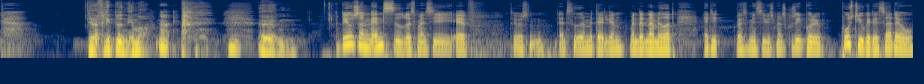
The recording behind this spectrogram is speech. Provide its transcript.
Det er i hvert fald ikke blevet nemmere. Nej. Øhm, Og det er jo sådan en anden side, hvad skal man sige, af, det er jo sådan en anden side af medaljen, men den der med, at, at det, hvad skal man sige, hvis man skulle se på det positive ved det, så er der jo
